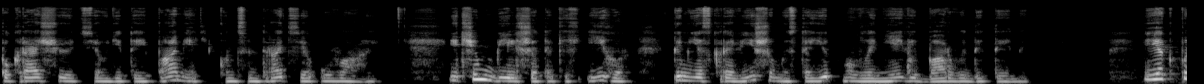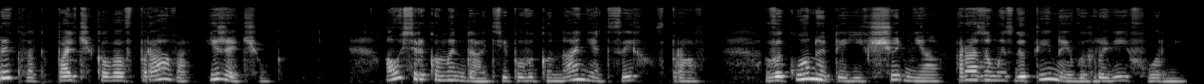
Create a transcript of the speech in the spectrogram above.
покращується у дітей пам'ять, концентрація уваги. І чим більше таких ігор, тим яскравішими стають мовленнєві барви дитини. Як приклад, пальчикова вправа їжачок. А ось рекомендації по виконанню цих вправ. Виконуйте їх щодня разом із дитиною в ігровій формі.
